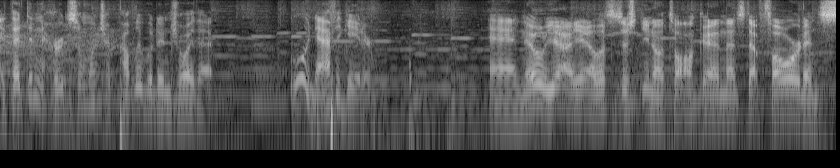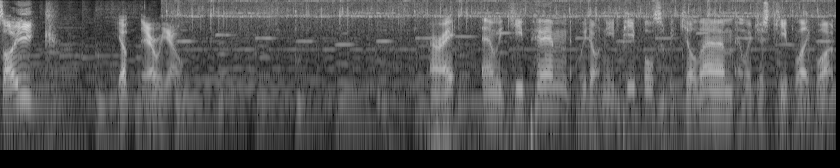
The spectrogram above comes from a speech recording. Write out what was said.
If that didn't hurt so much, I probably would enjoy that. Ooh, navigator. And oh yeah, yeah, let's just, you know, talk and then step forward and psych! Yep, there we go. Alright, and we keep him, we don't need people, so we kill them, and we just keep, like, what?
